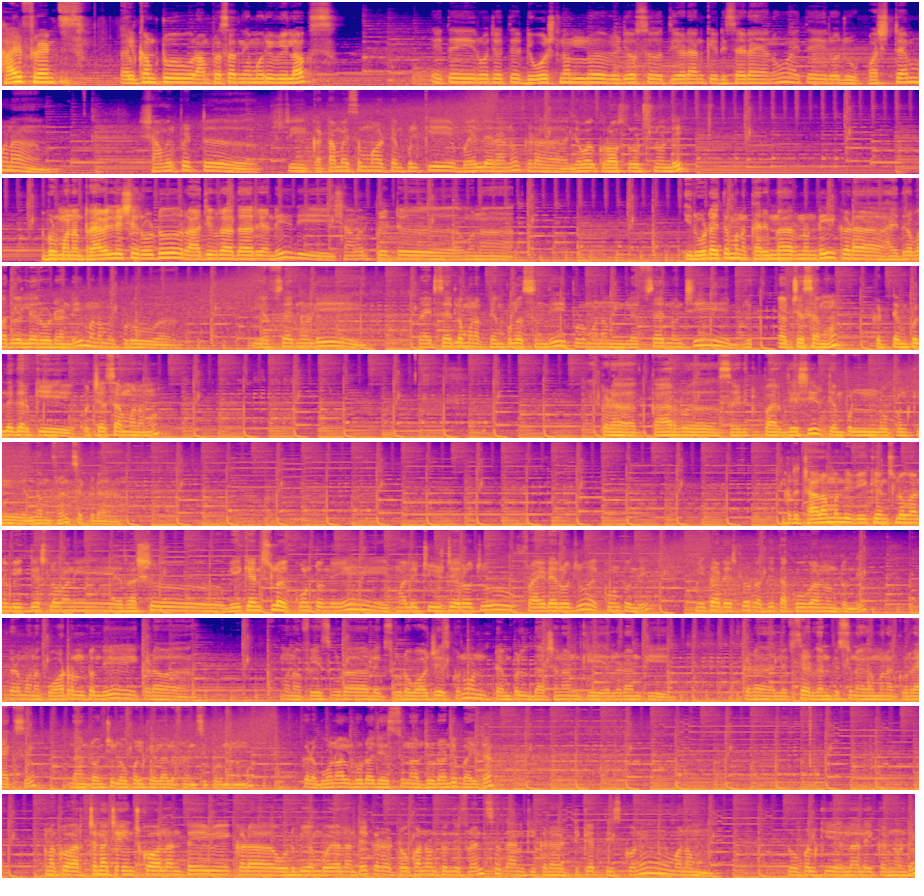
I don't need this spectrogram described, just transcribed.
Hi friends welcome to Ramprasad memory vlogs. అయితే ఈరోజు అయితే డివోషనల్ వీడియోస్ తీయడానికి డిసైడ్ అయ్యాను. అయితే ఈరోజు ఫస్ట్ టైం మన షామీర్పేట్ శ్రీ కట్టమైసమ్మ టెంపుల్కి బయలుదేరాను. ఇక్కడ లెవల్ క్రాస్ రోడ్స్ నుండి. ఇప్పుడు మనం ట్రావెల్ చేసే రోడ్డు రాజీవ్ రహదారి అండి. ఇది షామీర్పేట్ మన ఈ రోడ్ అయితే మన కరీంనగర్ నుండి ఇక్కడ హైదరాబాద్ వెళ్ళే రోడ్ అండి. మనం ఇప్పుడు లెఫ్ట్ సైడ్ నుండి రైట్ సైడ్లో మనకు టెంపుల్ వస్తుంది. ఇప్పుడు మనం లెఫ్ట్ సైడ్ నుంచి వచ్చేసాము. ఇక్కడ టెంపుల్ దగ్గరికి వచ్చేసాం మనము. ఇక్కడ కార్ సైడ్కి పార్క్ చేసి టెంపుల్ లోపలికి వెళ్దాం ఫ్రెండ్స్. ఇక్కడ ఇక్కడ చాలామంది వీకెండ్స్లో కానీ వీక్ డేస్లో కానీ రష్ వీకెండ్స్లో ఎక్కువ ఉంటుంది. మళ్ళీ ట్యూస్డే రోజు ఫ్రైడే రోజు ఎక్కువ ఉంటుంది. మిగతా డేస్లో రద్దీ తక్కువగానే ఉంటుంది. ఇక్కడ మనకు వాటర్ ఉంటుంది. ఇక్కడ మన ఫేస్ కూడా లెగ్స్ కూడా వాష్ చేసుకొని మనం టెంపుల్ దర్శనానికి వెళ్ళడానికి ఇక్కడ లెఫ్ట్ సైడ్ కనిపిస్తున్నాయి కదా మనకు ర్యాక్స్. దాంట్లోంచి లోపలికి వెళ్ళాలి ఫ్రెండ్స్ ఇప్పుడు మనము. ఇక్కడ బోనాలు కూడా చేస్తున్నారు చూడండి బయట. మనకు అర్చన చేయించుకోవాలంటే ఇక్కడ బియ్యం పోయాలంటే ఇక్కడ టోకన్ ఉంటుంది ఫ్రెండ్స్. దానికి ఇక్కడ టికెట్ తీసుకొని మనం లోపలికి వెళ్ళాలి ఇక్కడ నుండి.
